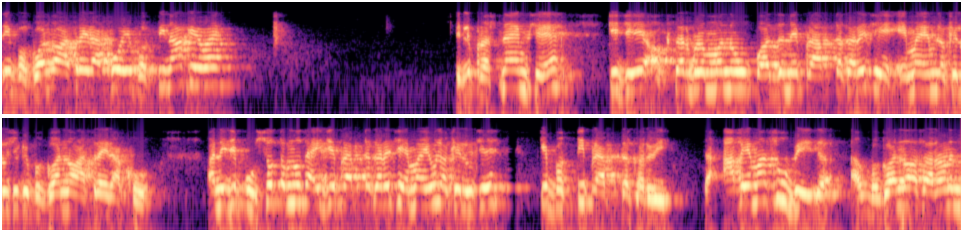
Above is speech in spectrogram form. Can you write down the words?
તે ભગવાનનો આશ્રય રાખવો એ ભક્તિ ના કહેવાય. એટલે પ્રશ્ન એમ છે કે જે અક્ષર બ્રહ્મનું પદને પ્રાપ્ત કરે છે, એમાં એમ લખેલું છે કે ભગવાનનો આશ્રય રાખવો. અને જે પુરુષોત્તમનું સાહિત્ય પ્રાપ્ત કરે છે, એમાં એવું લખેલું છે કે ભક્તિ પ્રાપ્ત કરવી. આ બેમાં શું ભેદ? ભગવાનનો શરણ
